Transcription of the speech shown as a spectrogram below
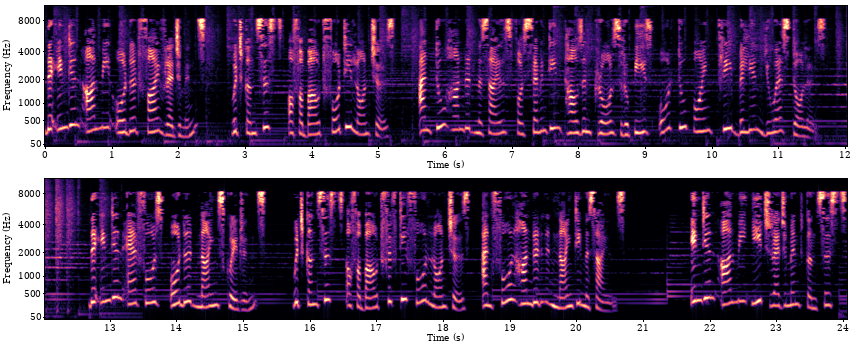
The Indian Army ordered 5 regiments, which consists of about 40 launchers and 200 missiles for 17,000 crores rupees or 2.3 billion US dollars. The Indian Air Force ordered 9 squadrons, which consists of about 54 launchers and 490 missiles. Indian Army each regiment consists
